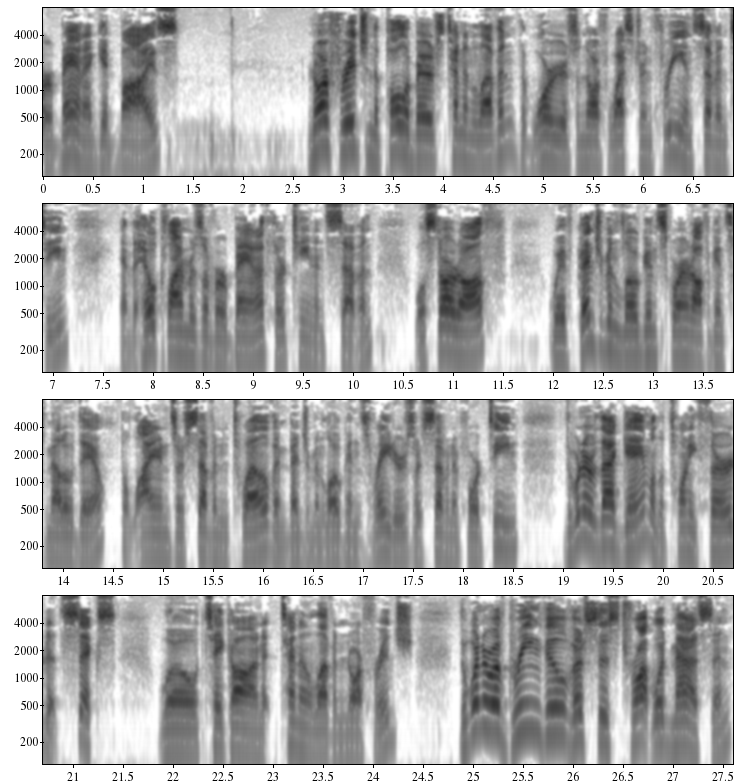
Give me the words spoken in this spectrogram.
Urbana get byes. Northridge and the Polar Bears 10 and 11, the Warriors of Northwestern 3 and 17, and the Hill Climbers of Urbana 13 and 7. We'll start off with Benjamin Logan squaring off against Meadowdale. The Lions are 7 and 12 and Benjamin Logan's Raiders are 7 and 14. The winner of that game on the 23rd at 6 will take on 10 and 11 Northridge. The winner of Greenville versus Trotwood Madison.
